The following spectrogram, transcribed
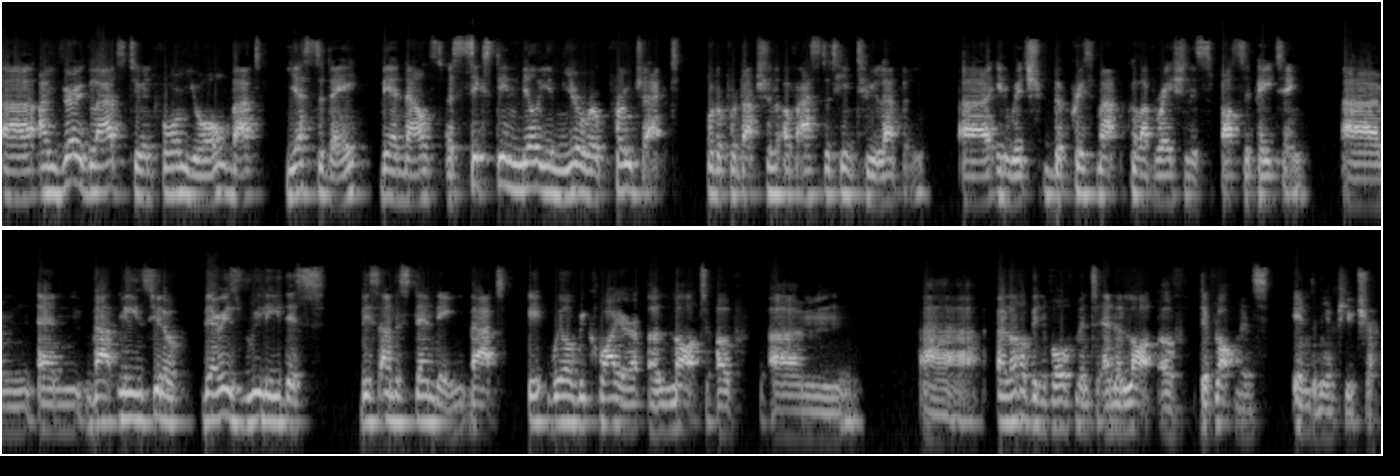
Uh, I'm very glad to inform you all that yesterday they announced a 16 million euro project for the production of astatine 211, uh, in which the PrisMaP collaboration is participating. Um, and that means, you know, there is really this this understanding that it will require a lot of um, uh, a lot of involvement and a lot of developments in the near future.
